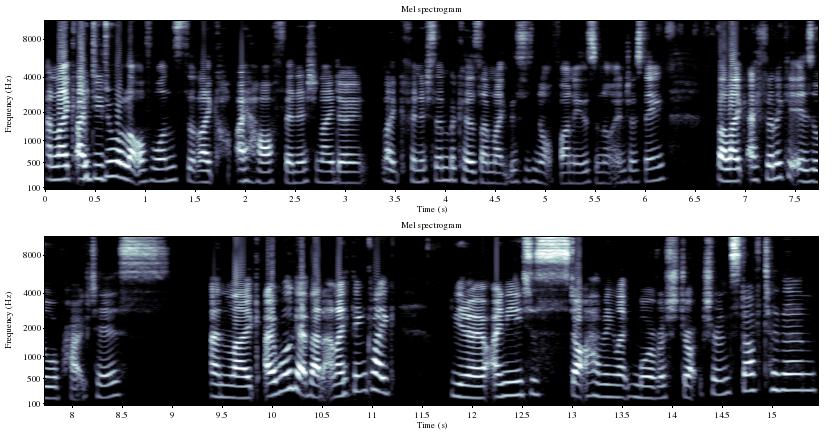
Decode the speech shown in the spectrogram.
And like I do do a lot of ones that like I half finish and I don't like finish them because I'm like this is not funny, this is not interesting. But like I feel like it is all practice. And like I will get better. And I think like you know, I need to start having like more of a structure and stuff to them.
